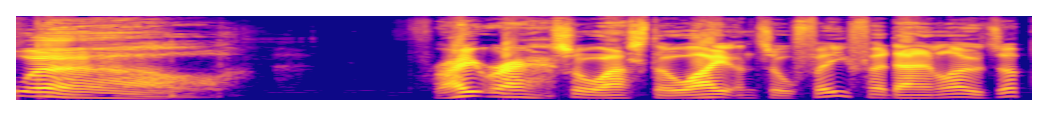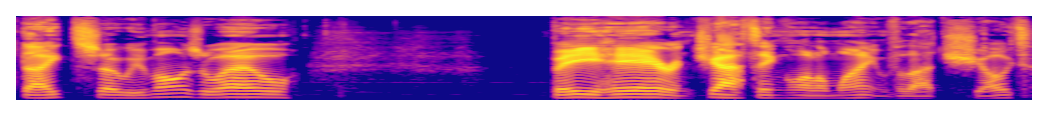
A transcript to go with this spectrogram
Well, RateWrestle has to wait until FIFA downloads updates, so we might as well be here and chatting while I'm waiting for that shite.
